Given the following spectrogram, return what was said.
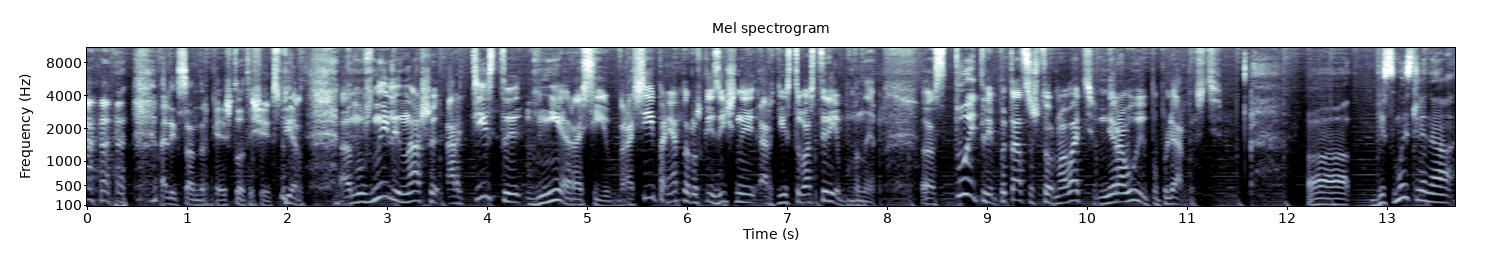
Александр, конечно, тот еще эксперт. А нужны ли наши артисты вне России? В России, понятно, русскоязычные артисты востребованы. Э, стоит ли пытаться штурмовать мировую популярность? Э, бессмысленно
